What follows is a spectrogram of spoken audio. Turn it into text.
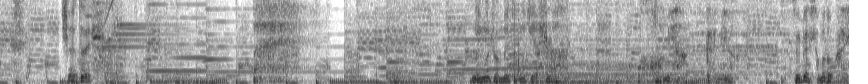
绝对是。你们准备怎么解释啊？化名、改名，随便什么都可以。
